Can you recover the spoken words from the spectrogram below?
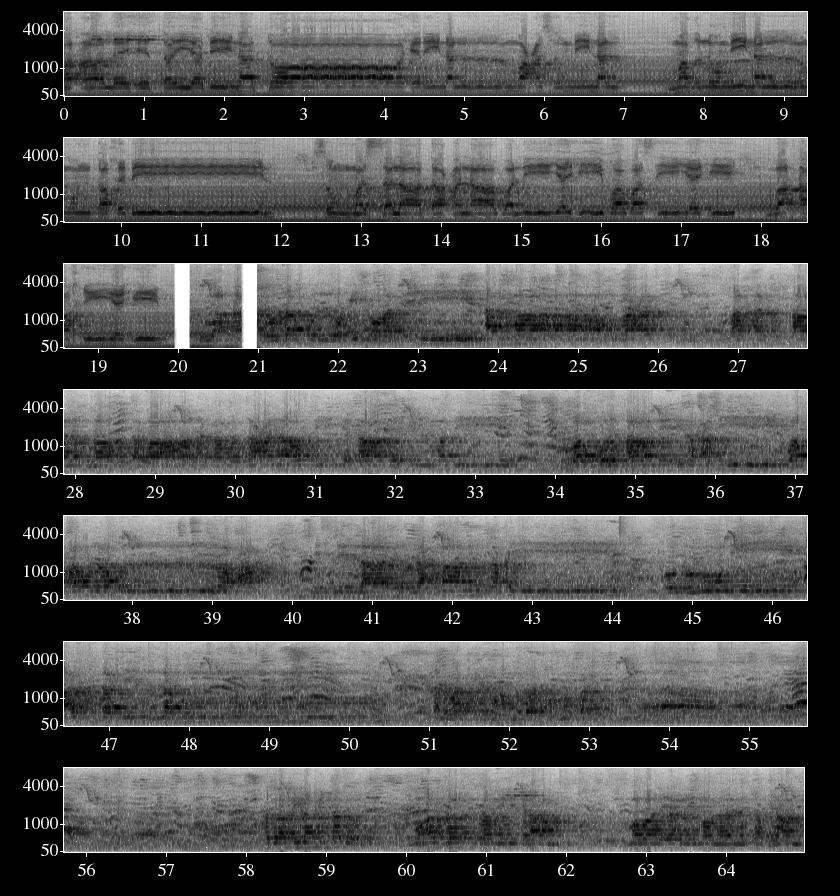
آله الطيبين الطاهرين من المظلومين المنتخبين. ثم الصلاة على وليه ووصيه وأخيه. وأشرف الحكمته حضرت گرامی قدر، معزز سامعین کرام موالیان مولانا متقیان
